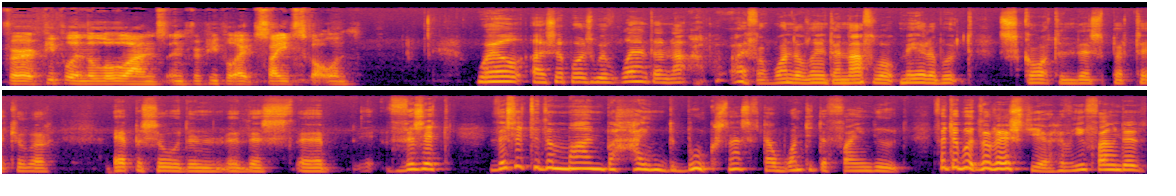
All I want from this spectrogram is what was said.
for people in the lowlands and for people outside Scotland. Well, I suppose we've learned enough. I, for one, have learned an awful lot more about Scott in this particular episode and this uh, visit visit to the man behind the books. That's what I wanted to find out. What about the rest of you? Have you found a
